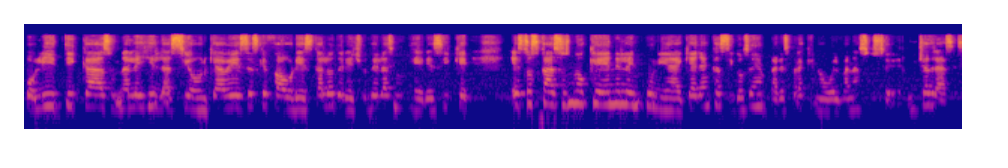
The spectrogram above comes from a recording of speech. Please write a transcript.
políticas, una legislación que a veces que favorezca los derechos de las mujeres y que estos casos no queden en la impunidad y que hayan castigos ejemplares para que no vuelvan a suceder. Muchas gracias.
